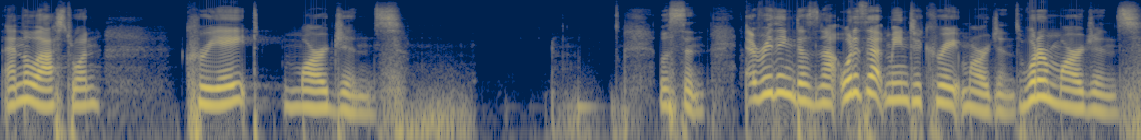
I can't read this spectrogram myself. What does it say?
And the last one, create margins. Listen, everything does not. What does that mean to create margins? What are margins?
